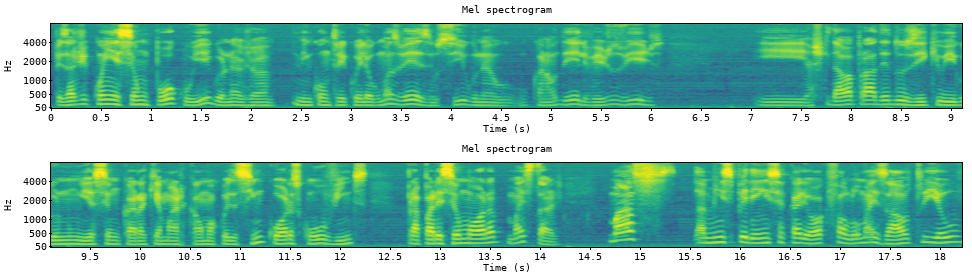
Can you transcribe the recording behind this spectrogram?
apesar de conhecer um pouco o Igor, né? Eu já me encontrei com ele algumas vezes. Eu sigo né, o, o canal dele, vejo os vídeos. E acho que dava para deduzir que o Igor não ia ser um cara que ia marcar uma coisa 5 horas com ouvintes para aparecer uma hora mais tarde. Mas a minha experiência carioca falou mais alto e eu,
